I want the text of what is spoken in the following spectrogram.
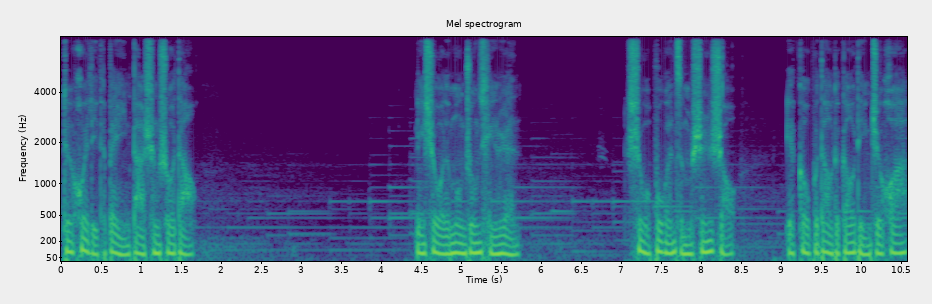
对惠里的背影大声说道：“你是我的梦中情人，是我不管怎么伸手，也够不到的高顶之花。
